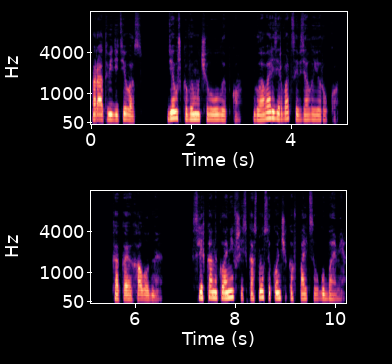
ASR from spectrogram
рад видеть и вас». Девушка вымучила улыбку. Глава резервации взял ее руку. Какая холодная. Слегка наклонившись, коснулся кончиков пальцев губами.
